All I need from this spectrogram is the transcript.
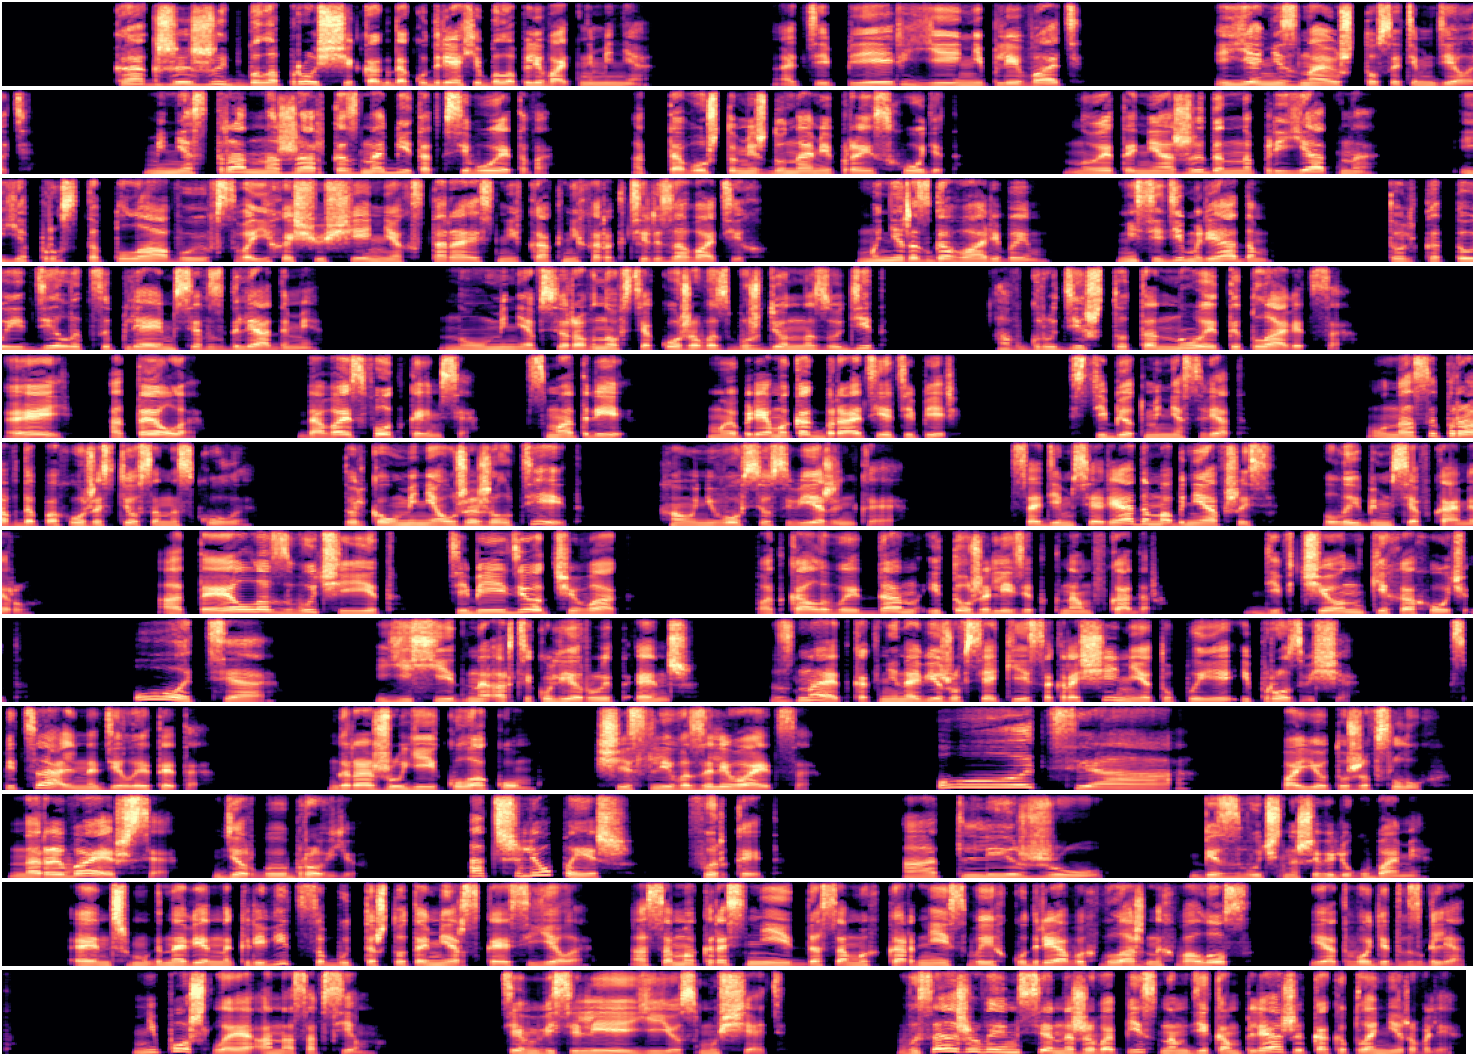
Как же жить было проще, когда кудряхе было плевать на меня. А теперь ей не плевать, и я не знаю, что с этим делать. Меня странно жарко знобит от всего этого, от того, что между нами происходит. Но это неожиданно приятно, и я просто плаваю в своих ощущениях, стараясь никак не характеризовать их. Мы не разговариваем, не сидим рядом, только то и дело цепляемся взглядами. Но у меня все равно вся кожа возбужденно зудит, а в груди что-то ноет и плавится. «Эй, Отелло, давай сфоткаемся. Смотри, мы прямо как братья теперь». Стебет меня Свят. У нас и правда, похоже, стесаны скулы. Только у меня уже желтеет, а у него все свеженькое. Садимся рядом, обнявшись, Лыбимся в камеру. «Отелло звучит. Тебе идет, чувак!» Подкалывает Дан и тоже лезет к нам в кадр. Девчонки хохочут. «Отя!» — ехидно артикулирует Эндж. Знает, как ненавижу всякие сокращения тупые и прозвища. Специально делает это. Грожу ей кулаком. Счастливо заливается. «Отя!» Поет уже вслух. Нарываешься, дергаю бровью. Отшлепаешь, фыркает. Отлежу, беззвучно шевелю губами. Эндж мгновенно кривится, будто что-то мерзкое съела, а сама краснеет до самых корней своих кудрявых влажных волос и отводит взгляд. Не пошлая она совсем. Тем веселее ее смущать. Высаживаемся на живописном диком пляже, как и планировали.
